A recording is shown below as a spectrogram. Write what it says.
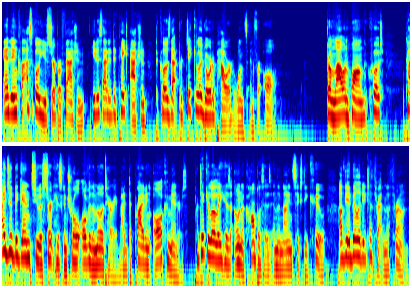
and in classical usurper fashion, he decided to take action to close that particular door to power once and for all. From Lao and Huang, quote, Taizu began to assert his control over the military by depriving all commanders, particularly his own accomplices in the 960 coup, of the ability to threaten the throne.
